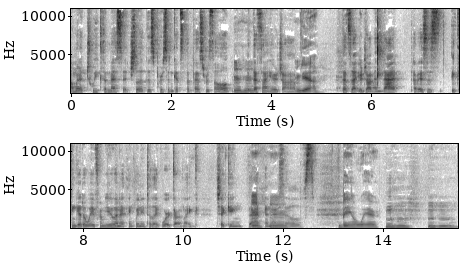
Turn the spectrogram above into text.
I'm gonna tweak the message so that this person gets the best result. Mm-hmm. like that's not your job. Yeah. That's not your job and that this is it can get away from you and I think we need to like work on like checking that mm-hmm. in ourselves. Being aware. Mm mhm Mm mhm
